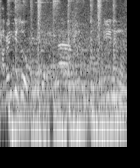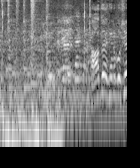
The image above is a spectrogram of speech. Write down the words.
খাবেন কিছু? খাওয়া তো এখানে বসে?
